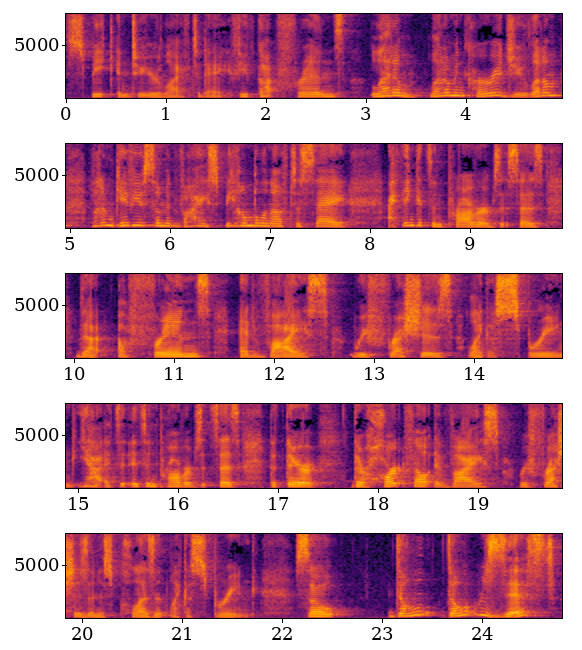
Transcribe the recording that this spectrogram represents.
speak into your life today. If you've got friends, let them let them encourage you. Let them let them give you some advice. Be humble enough to say, I think it's in Proverbs it says that a friend's advice refreshes like a spring. Yeah, it's it's in Proverbs. It says that their their heartfelt advice refreshes and is pleasant like a spring. So don't don't resist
